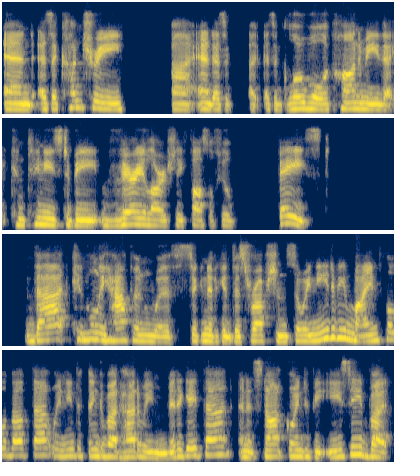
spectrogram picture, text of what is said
And as a country uh, and as a, as a global economy that continues to be very largely fossil fuel based, that can only happen with significant disruption. So we need to be mindful about that. We need to think about how do we mitigate that. And it's not going to be easy, but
